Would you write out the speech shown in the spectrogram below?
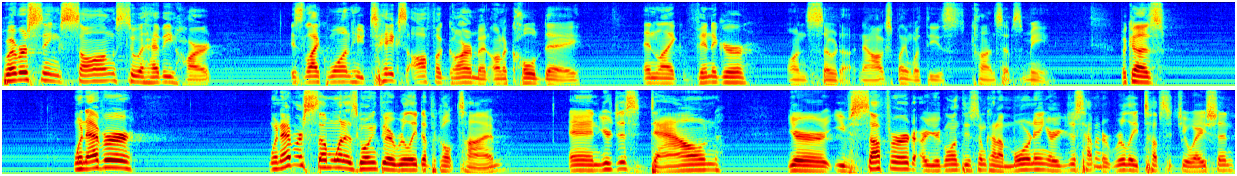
Whoever sings songs to a heavy heart is like one who takes off a garment on a cold day and like vinegar on soda. Now, I'll explain what these concepts mean. Because whenever whenever someone is going through a really difficult time and you're just down, you're you've suffered or you're going through some kind of mourning or you're just having a really tough situation,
